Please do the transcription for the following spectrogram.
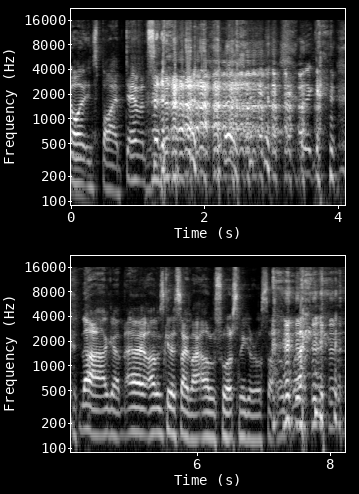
Oh, inspired. Damn it. no, I got. Uh, I was gonna say like Arnold Schwarzenegger or something.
